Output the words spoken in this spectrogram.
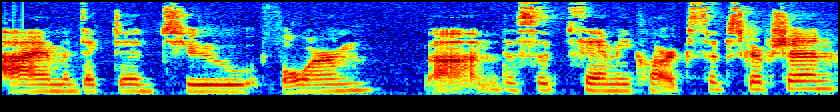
I'm addicted to Form, um, the Sami Clarke subscription.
